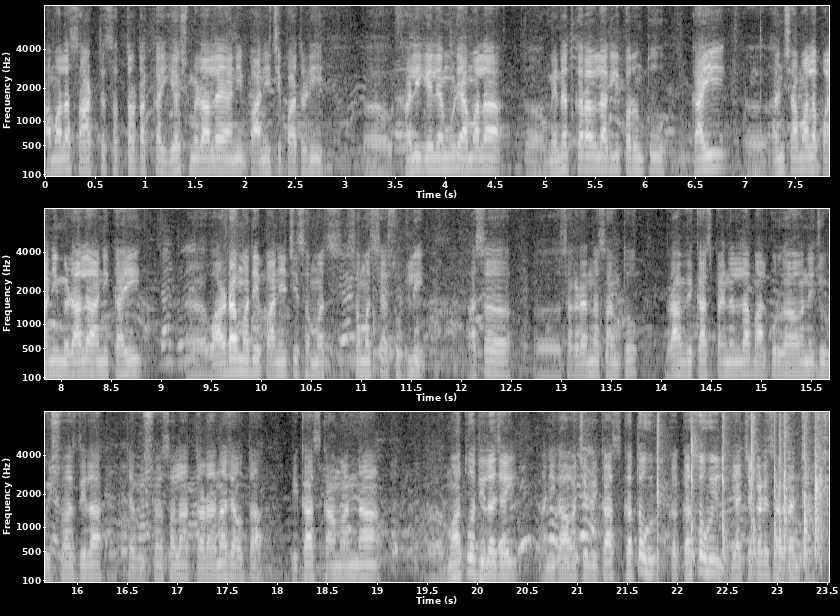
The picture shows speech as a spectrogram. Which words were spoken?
आम्हाला साठ ते सत्तर टक्का यश मिळालं आहे आणि पाण्याची पातळी खाली गेल्यामुळे आम्हाला मेहनत करावी लागली परंतु काही अंश आम्हाला पाणी मिळालं आणि काही वार्डामध्ये पाण्याची समस समस्या सुटली असं सगळ्यांना सांगतो. ग्रामविकास पॅनलला मालपूर गावाने जो विश्वास दिला त्या विश्वासाला तडा न जावता विकास कामांना महत्त्व दिलं जाईल आणि गावाचे विकास कत कसं होईल याच्याकडे सगळ्यांचे लक्ष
